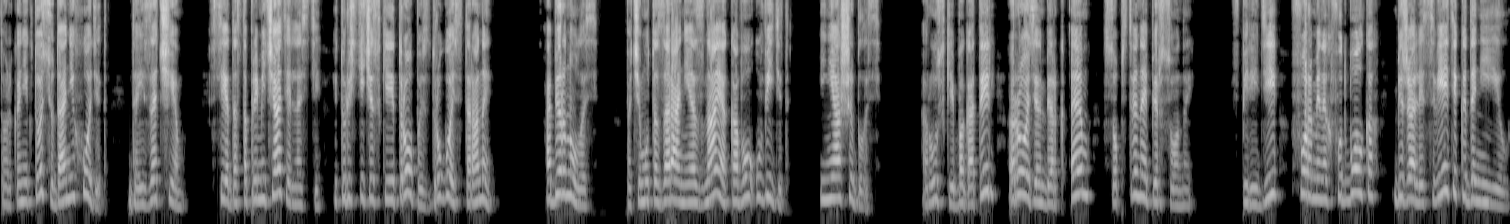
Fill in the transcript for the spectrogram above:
Только никто сюда не ходит. Да и зачем? Все достопримечательности и туристические тропы с другой стороны. Обернулась, почему-то заранее зная, кого увидит, и не ошиблась. Русский богатырь Розенберг М. собственной персоной. Впереди в форменных футболках бежали Светик и Даниил.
